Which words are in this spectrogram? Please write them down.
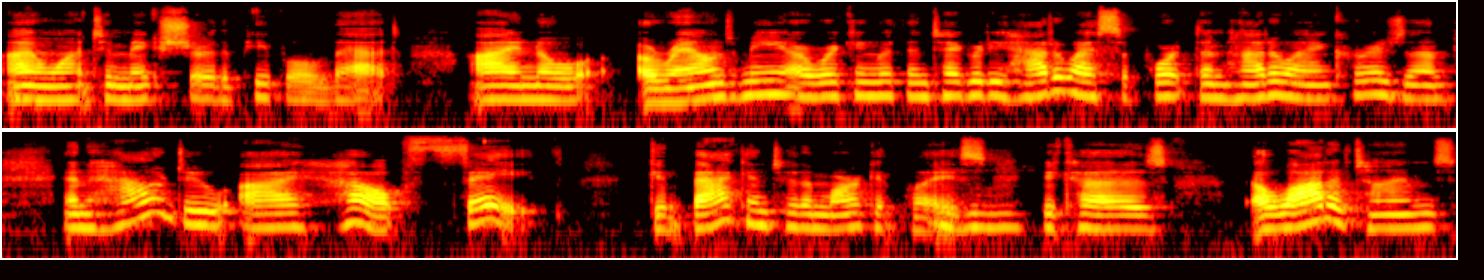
I want to make sure the people that I know around me are working with integrity. How do I support them? How do I encourage them? And how do I help faith get back into the marketplace? Mm-hmm. Because a lot of times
